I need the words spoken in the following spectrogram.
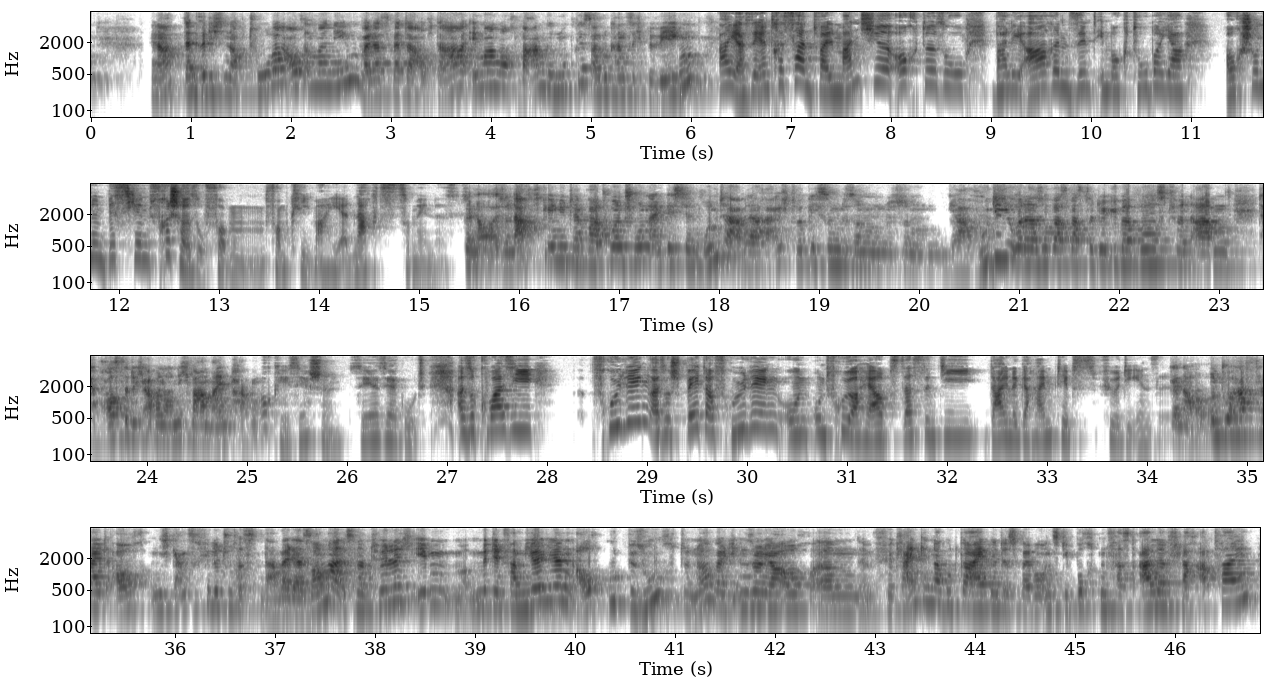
Ja, dann würde ich den Oktober auch immer nehmen, weil das Wetter auch da immer noch warm genug ist, aber du kannst dich bewegen. Ah ja, sehr interessant, weil manche Orte, so Balearen, sind im Oktober ja auch schon ein bisschen frischer so vom, vom Klima her, nachts zumindest. Genau, also nachts gehen die Temperaturen schon ein bisschen runter, aber da reicht wirklich so ein, so ein, so ein ja, Hoodie oder sowas, was du dir überwirfst für einen Abend. Da brauchst du dich aber noch nicht warm einpacken. Okay, sehr schön, sehr, sehr gut. Also quasi Frühling, also später Frühling und, und früher Herbst, das sind die deine Geheimtipps für die Insel. Genau. Und du hast halt auch nicht ganz so viele Touristen da, weil der Sommer ist natürlich eben mit den Familien auch gut besucht, ne? weil die Insel ja auch ähm, für Kleinkinder gut geeignet ist, weil bei uns die Buchten fast alle flach abfallen.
